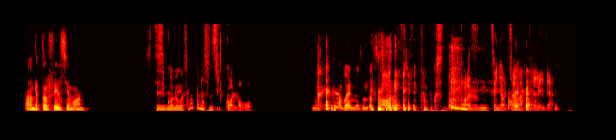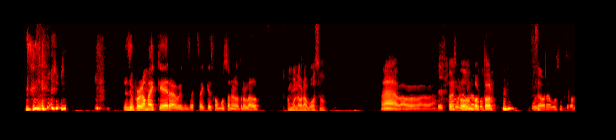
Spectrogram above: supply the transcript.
Dr. Phil Simón. Este Sí, sí, psicólogo. sí. Ese no es un psicólogo. bueno, es un doctor. Tampoco es un doctor, es un señor que sale en la tele ya. ¿Y su programa de qué era, güey? O sea, sé que es famoso en el otro lado. Como Laura Bozo. Ah, va, va, va, va. Es como todo un Laura doctor. Una hora vos pero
